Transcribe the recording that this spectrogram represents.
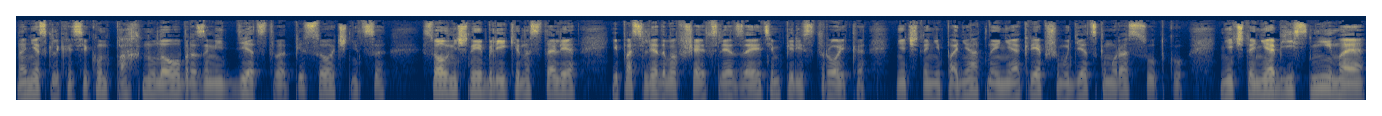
На несколько секунд пахнуло образами детства, песочница, солнечные блики на столе и последовавшая вслед за этим перестройка, нечто непонятное неокрепшему детскому рассудку, нечто необъяснимое,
